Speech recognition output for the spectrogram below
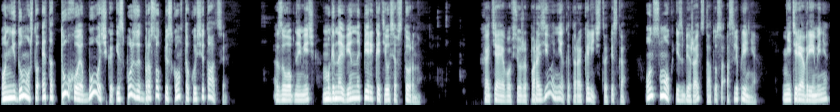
Он не думал, что эта тухлая булочка использует бросок песком в такой ситуации. Злобный меч мгновенно перекатился в сторону. Хотя его все же поразило некоторое количество песка, он смог избежать статуса ослепления. Не теряя времени,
